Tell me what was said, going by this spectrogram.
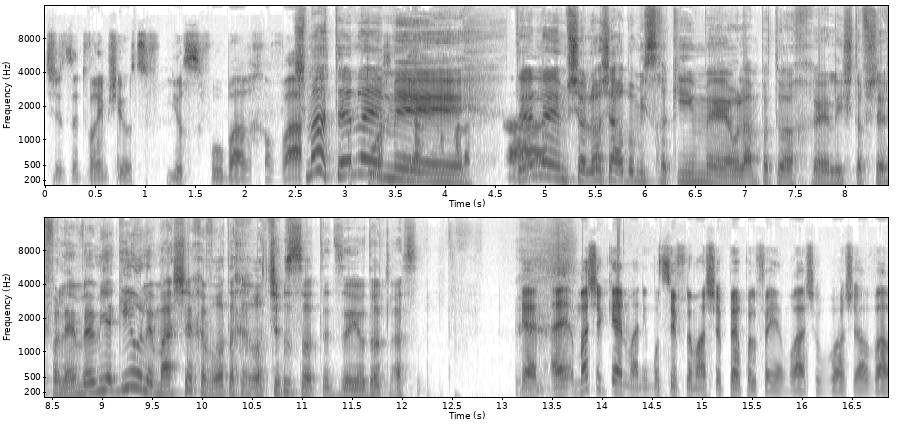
שזה דברים שיוספו בהרחבה. שמע, תן להם, uh, תן להם שלוש ארבע משחקים uh, עולם פתוח uh, להשתפשף עליהם, והם יגיעו למה שחברות אחרות שעושות את זה יודעות לעשות. כן, מה שכן, אני מוסיף למה שפרפל פיי אמרה השבוע שעבר,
